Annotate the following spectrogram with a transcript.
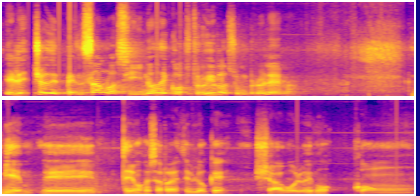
el hecho de pensarlo así, no de construirlo es un problema. Bien, eh, tenemos que cerrar este bloque. Ya volvemos con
